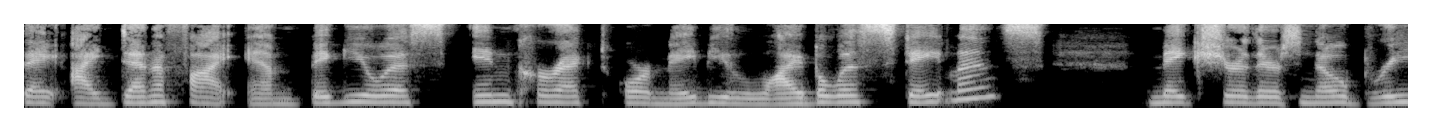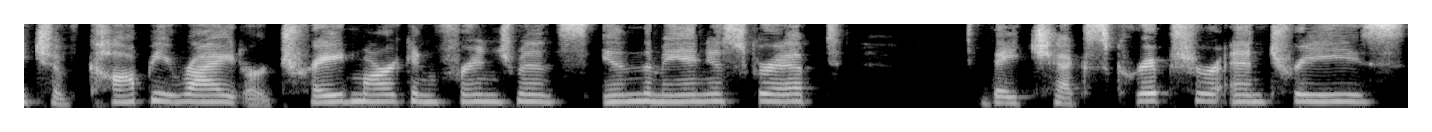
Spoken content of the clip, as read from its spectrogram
They identify ambiguous, incorrect, or maybe libelous statements. Make sure there's no breach of copyright or trademark infringements in the manuscript. They check scripture entries.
